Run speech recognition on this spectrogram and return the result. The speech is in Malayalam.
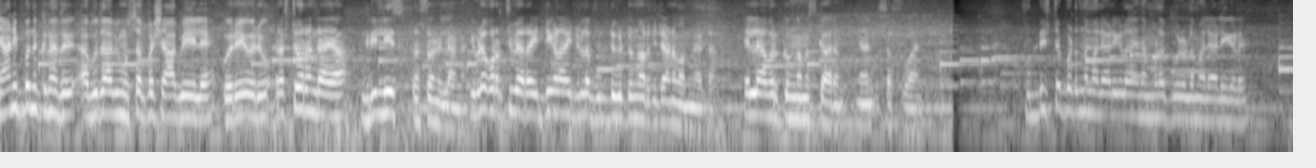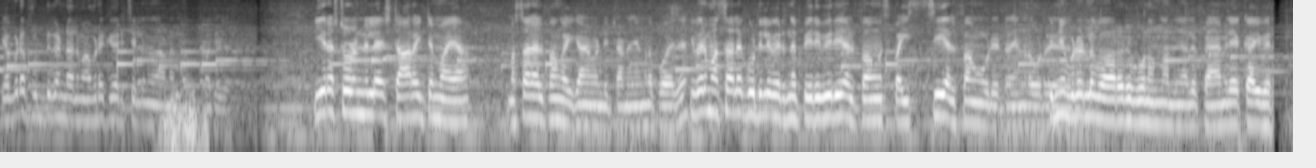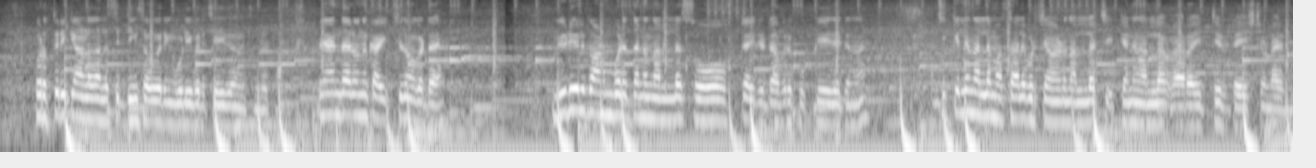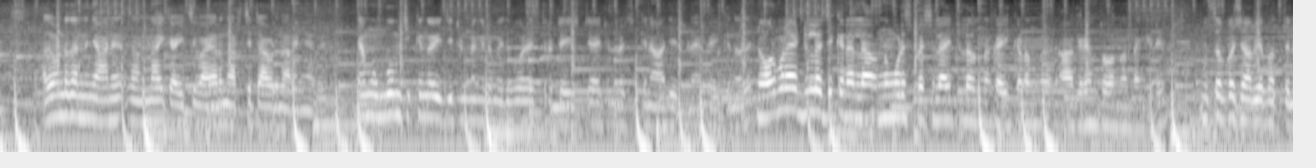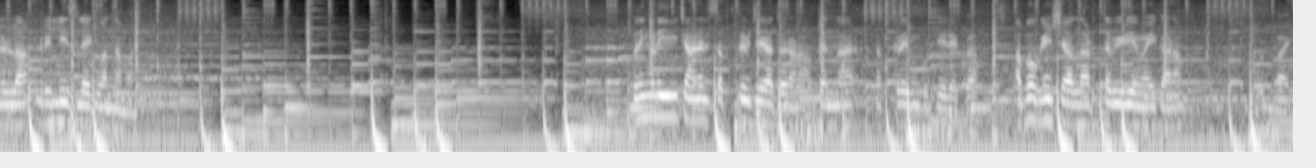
ഞാനിപ്പോൾ നിൽക്കുന്നത് അബുദാബി മുസഫ ഷാബിയയിലെ ഒരേ ഒരു റെസ്റ്റോറന്റായ ഗ്രില്ലീസ് റെസ്റ്റോറന്റിലാണ് ഇവിടെ കുറച്ച് വെറൈറ്റികളായിട്ടുള്ള ഫുഡ് കിട്ടുമെന്ന് പറഞ്ഞിട്ടാണ് വന്നത് കേട്ടോ. എല്ലാവർക്കും നമസ്കാരം. ഞാൻ സഫ്വാൻ. ഫുഡ് ഇഷ്ടപ്പെടുന്ന മലയാളികളായ നമ്മളെപ്പോലുള്ള മലയാളികൾ എവിടെ ഫുഡ് കണ്ടാലും അവിടെ കയറി ചെല്ലുന്നതാണല്ലോ പതിവ്. ഈ റെസ്റ്റോറന്റിലെ സ്റ്റാർ ഐറ്റമായ മസാല അൽഫാം കഴിക്കാൻ വേണ്ടിയിട്ടാണ് ഞങ്ങൾ പോയത്. ഇവർ മസാല കൂട്ടിൽ വരുന്ന പെരി പെരി അൽഫാമും സ്പൈസി അൽഫാമും കൂടിയിട്ടാണ് ഞങ്ങൾ ഓർഡർ പിന്നെ ഇവിടെയുള്ള വേറൊരു ഗുണം എന്ന് പറഞ്ഞാൽ ഫാമിലിയൊക്കെ ഇവർ പുറത്തിരിക്കാനുള്ള നല്ല സിറ്റിംഗ് സൗകര്യം കൂടി ഇവർ ചെയ്തു തന്നിട്ടുണ്ട് കേട്ടോ. ഞാൻ എന്തായാലും ഒന്ന് കഴിച്ച് നോക്കട്ടെ. വീഡിയോയിൽ കാണുമ്പോൾ തന്നെ നല്ല സോഫ്റ്റ് ആയിട്ടിട്ട് അവർ കുക്ക് ചെയ്തേക്കുന്നത്. ചിക്കനിൽ നല്ല മസാല പിടിച്ചതുകൊണ്ട് നല്ല ചിക്കന് നല്ല വെറൈറ്റി ടേസ്റ്റ് ഉണ്ടായിരുന്നു. അതുകൊണ്ട് തന്നെ ഞാൻ നന്നായി കഴിച്ച് വയറ് നിറച്ചിട്ട് അവിടെ നിന്ന് ഇറങ്ങിയത്. ഞാൻ മുമ്പും ചിക്കൻ കഴിച്ചിട്ടുണ്ടെങ്കിലും ഇതുപോലെ ഇത്ര ടേസ്റ്റി ആയിട്ടുള്ള ചിക്കൻ ആദ്യമായിട്ടാണ് ഞാൻ കഴിക്കുന്നത്. നോർമൽ ആയിട്ടുള്ള ചിക്കൻ അല്ല ഒന്നും കൂടി സ്പെഷ്യൽ ആയിട്ടുള്ള ഒന്ന് കഴിക്കണം എന്ന് ആഗ്രഹം തോന്നുന്നുണ്ടെങ്കിൽ മുസഫ ഷാബിയ പത്തിലുള്ള ഗ്രില്ലീസിലേക്ക് വന്നാൽ മതി. അപ്പോൾ നിങ്ങൾ ഈ ചാനൽ സബ്സ്ക്രൈബ് ചെയ്യാത്തവരാണോ അപ്പോൾ എന്നാൽ സബ്സ്ക്രൈബും കൂടി ചെയ്തേക്കുക. അപ്പോൾ ഓക്കെ ഇൻഷാല്ല അടുത്ത വീഡിയോയുമായി കാണാം. Good bye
